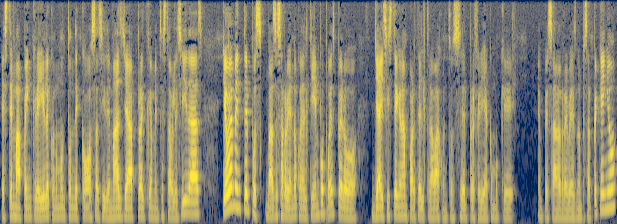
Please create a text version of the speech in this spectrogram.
este mapa increíble con un montón de cosas y demás ya prácticamente establecidas, que obviamente pues vas desarrollando con el tiempo, pues, pero ya hiciste gran parte del trabajo, entonces él prefería como que empezar al revés, no empezar pequeño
